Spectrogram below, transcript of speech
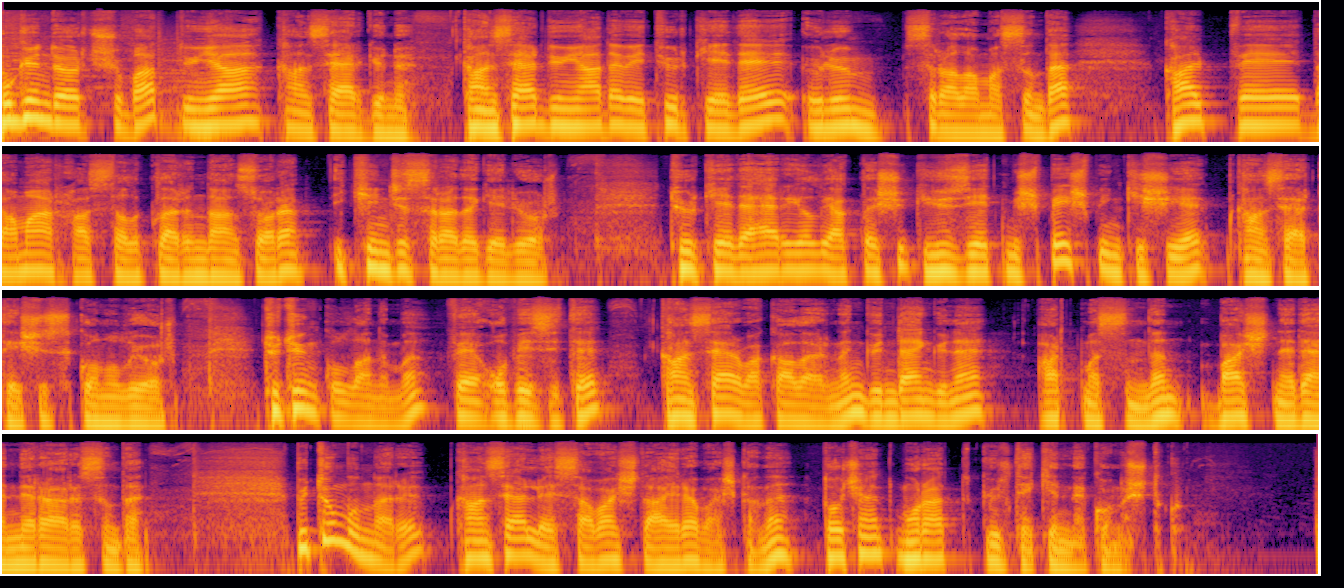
Bugün 4 Şubat Dünya Kanser Günü. Kanser dünyada ve Türkiye'de ölüm sıralamasında kalp ve damar hastalıklarından sonra ikinci sırada geliyor. Türkiye'de her yıl yaklaşık 175 bin kişiye kanser teşhisi konuluyor. Tütün kullanımı ve obezite kanser vakalarının günden güne artmasının baş nedenleri arasında. Bütün bunları Kanserle Savaş Daire Başkanı Doçent Murat Gültekin'le konuştuk.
